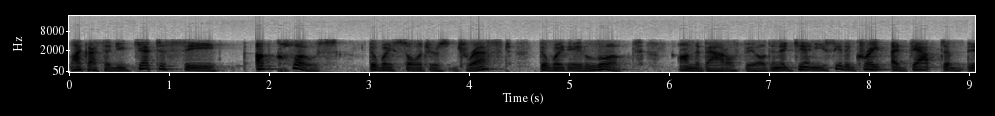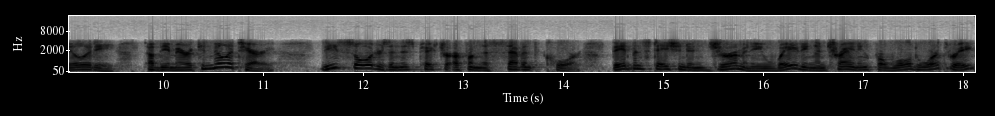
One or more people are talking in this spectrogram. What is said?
Like I said, you get to see up close the way soldiers dressed, the way they looked on the battlefield. And again, you see the great adaptability of the American military. These soldiers in this picture are from the 7th Corps. They had been stationed in Germany, waiting and training for World War III,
